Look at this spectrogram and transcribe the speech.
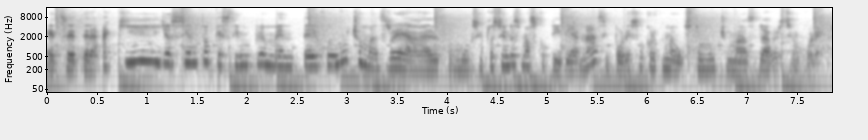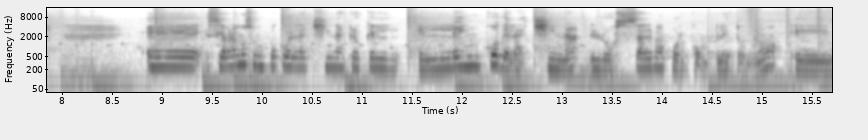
etc. Aquí yo siento que simplemente fue mucho más real, como situaciones más cotidianas y por eso creo que me gustó mucho más la versión coreana. Eh, si hablamos un poco de la China, creo que el, elenco de la China lo salva por completo, ¿no? Eh,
